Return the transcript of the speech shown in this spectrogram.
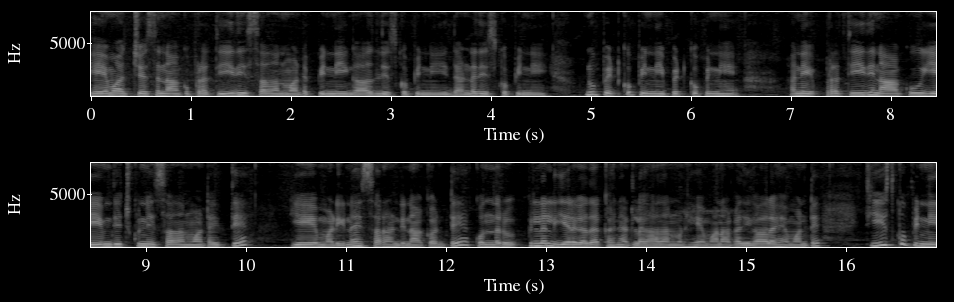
హేమ వచ్చేసి నాకు ప్రతీది ఇస్తుంది అనమాట పిన్ని గాజులు తీసుకో పిన్ని దండ తీసుకో పిన్ని నువ్వు పెట్టుకో పిన్ని పెట్టుకో పిన్ని అని ప్రతీది నాకు ఏం తెచ్చుకుని ఇస్తుంది అనమాట అయితే ఏం అడిగినా ఇస్తారండి నాకు. అంటే కొందరు పిల్లలు ఇయ్యరు కదా కానీ అట్లా కాదనమాట హేమ. నాకు అది కావాలా హేమ అంటే తీసుకో పిన్ని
